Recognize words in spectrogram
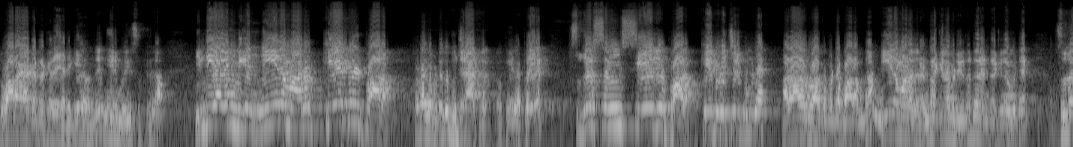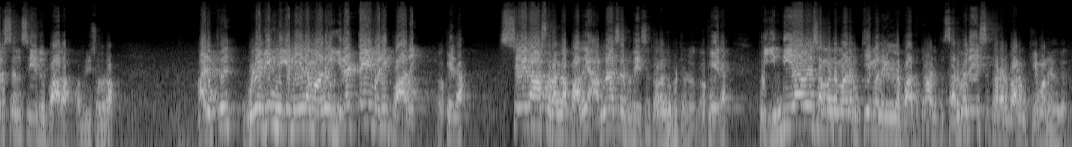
துவாரகா கடற்கரை அருகே வந்து நீர்மூழ்கி சுற்றுலா. இந்தியாவின் மிக நீளமான கேபிள் பாலம் தொடங்கப்பட்டது குஜராத்ல. ஓகே பெயர் சுதர்சன் சேது பாலம். கேபிள் வச்சிருக்கும்ல அதாவது உருவாக்கப்பட்ட பாலம் தான். நீளமானது ரெண்டரை கிலோமீட்டர் இருந்தது ரெண்டரை கிலோமீட்டர் சுதர்சன் சேது பாலம் அப்படின்னு சொல்றோம். அடுத்து உலகின் மிக நீளமான இரட்டை வழி பாதை ஓகேதா சேதா சுரங்க பாதை அருணாச்சல பிரதேசம் தொடங்கப்பட்டுள்ளது. ஓகேடா இப்போ இந்தியாவில் சம்பந்தமான முக்கியமான நிகழ்வுகளை பார்த்துட்டோம். அடுத்து சர்வதேச தொடர்பான முக்கியமான நிகழ்வுகள்.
